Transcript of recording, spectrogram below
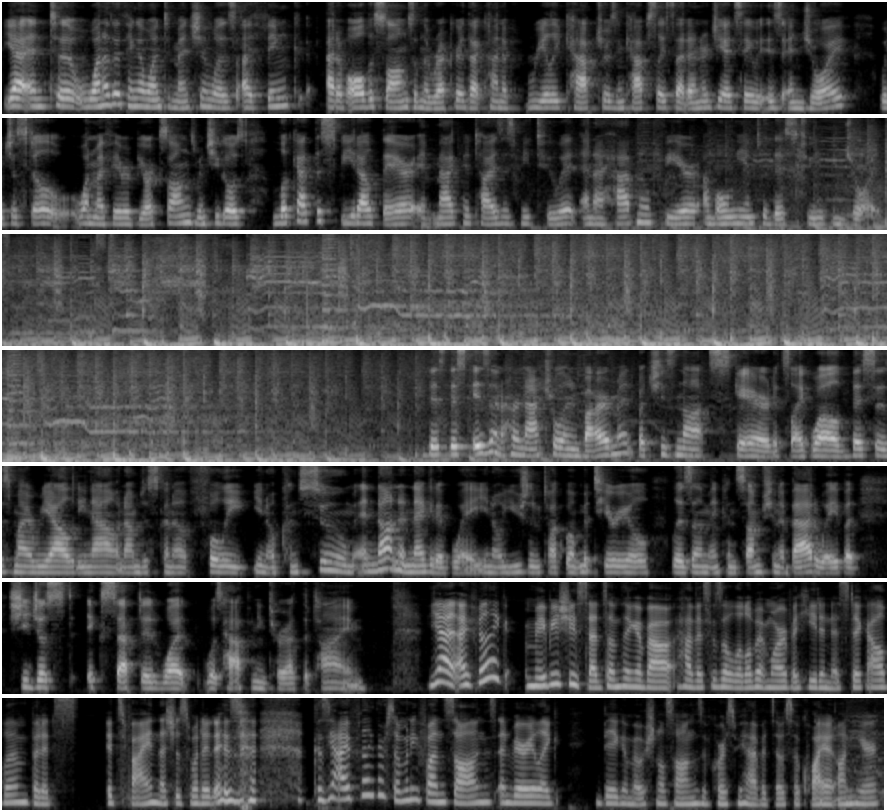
Yeah. And to one other thing I wanted to mention was I think out of all the songs on the record that kind of really captures, encapsulates that energy, I'd say is Enjoy, which is still one of my favorite Bjork songs. When she goes, Look at the speed out there, it magnetizes me to it, and I have no fear. I'm only into this to enjoy. This this isn't her natural environment but she's not scared it's like well this is my reality now and i'm just going to fully you know consume and not in a negative way you know usually we talk about materialism and consumption a bad way but she just accepted what was happening to her at the time Yeah, I feel like maybe she said something about how this is a little bit more of a hedonistic album, but it's it's fine. That's just what it is. Cuz yeah, I feel like there's so many fun songs and very like big emotional songs. Of course, we have It's Oh So Quiet on here.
